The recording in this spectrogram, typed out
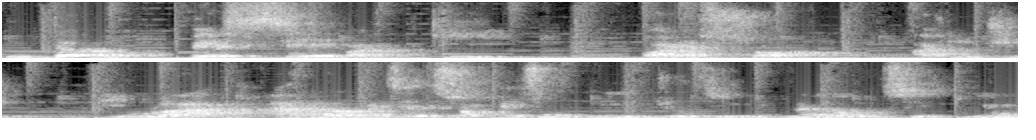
Então, perceba que, olha só, a gente viu lá, ah não, mas ele só fez um videozinho. Não, você viu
